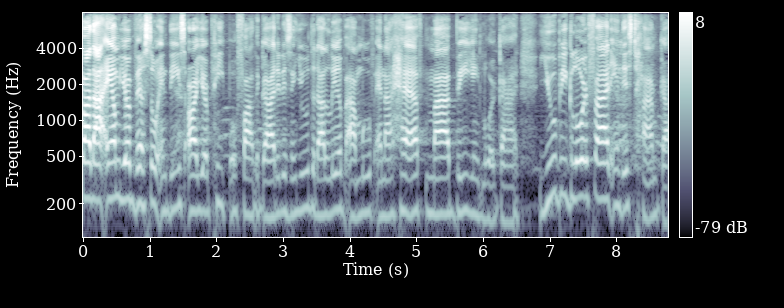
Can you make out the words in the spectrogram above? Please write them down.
Father, I am your vessel, and these are your people, Father God. It is in you that I live, I move, and I have my being, Lord God. You be glorified in this time, God.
